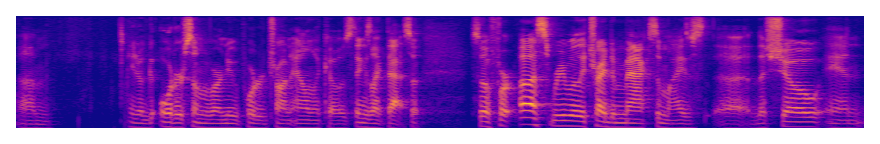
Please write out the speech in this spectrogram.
um, you know, order some of our new Portertron Alnicos, things like that. So, so for us, we really tried to maximize uh, the show and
